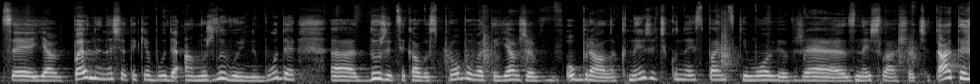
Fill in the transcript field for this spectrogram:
Це я впевнена, що таке буде, а можливо і не буде. Дуже цікаво спробувати. Я вже обрала книжечку на іспанській мові, вже знайшла, що читати.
